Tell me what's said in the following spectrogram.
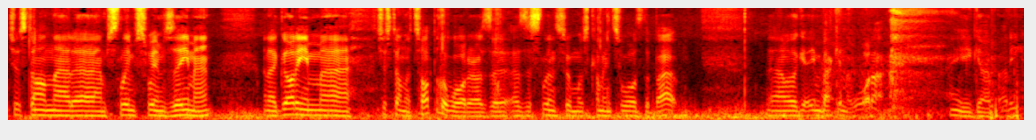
Just on that um, Slim Swim Z-Man, and I got him uh, just on the top of the water as the as the Slim Swim was coming towards the boat. Now we'll get him back in the water. There you go, buddy.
